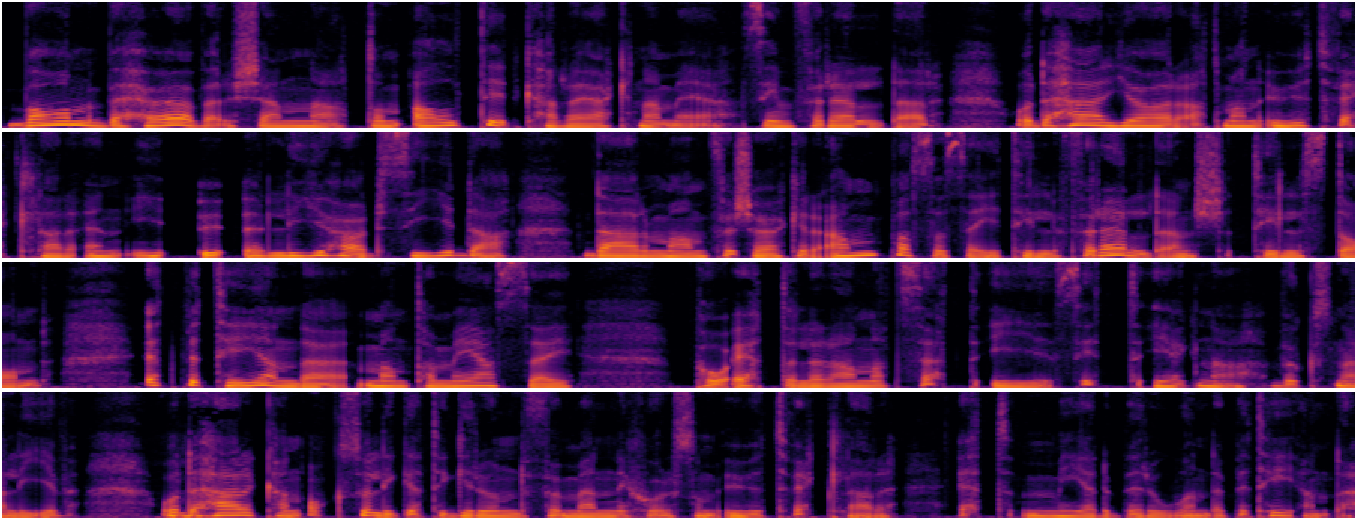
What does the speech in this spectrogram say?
Barn behöver känna att de alltid kan räkna med sin förälder och det här gör att man utvecklar en lyhörd sida där man försöker anpassa sig till förälderns tillstånd. Ett beteende man tar med sig på ett eller annat sätt i sitt egna vuxna liv. Och mm. det här kan också ligga till grund för människor som utvecklar ett medberoende beteende.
